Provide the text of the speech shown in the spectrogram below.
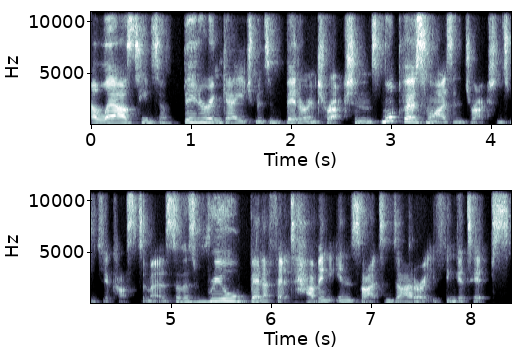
allows teams to have better engagements and better interactions, more personalized interactions with your customers. So there's real benefit to having insights and data at your fingertips.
